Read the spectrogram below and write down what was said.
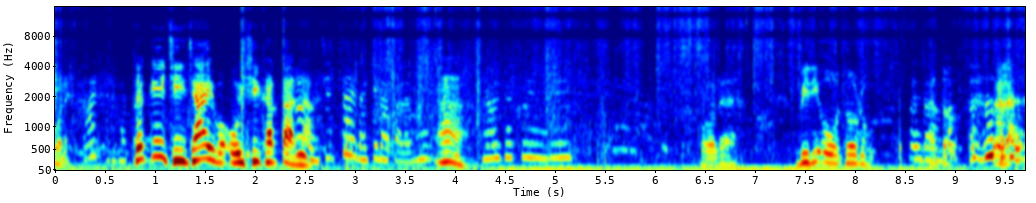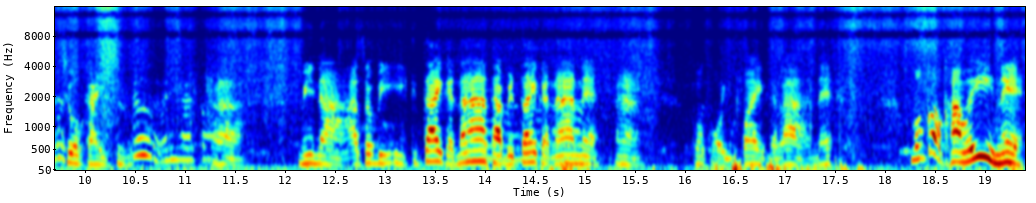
これはい、ありがとうございます。さっきちっちゃいは美味しかったな、うん、ちっちゃいだけだからね。あ四百円です。これ ビデオを撮るうん、あとどうぞ。あら紹介するうん、ありがとう。あみんな遊び行きたいかな食べたいかなねあここいっぱいからねもうかわいいね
